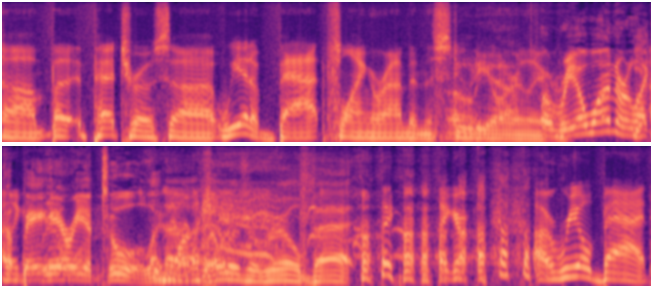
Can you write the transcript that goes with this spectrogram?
Um, but Petros, uh, we had a bat flying around in the studio earlier. A real one or Yeah, like a Bay real Area one. tool? Like No, Mark like- Miller? That was a real bat. like a, a real bat.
